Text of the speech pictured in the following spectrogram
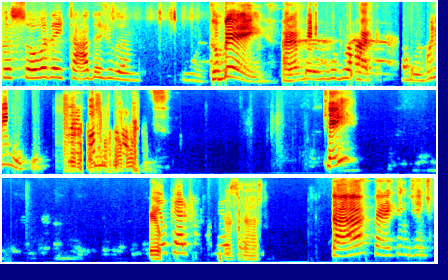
pessoa deitada jogando. Muito bem. Parabéns, Eduardo. Tá bem bonito. Quem? Eu. Eu quero falar meu Eduardo. Tá, peraí, que tem gente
